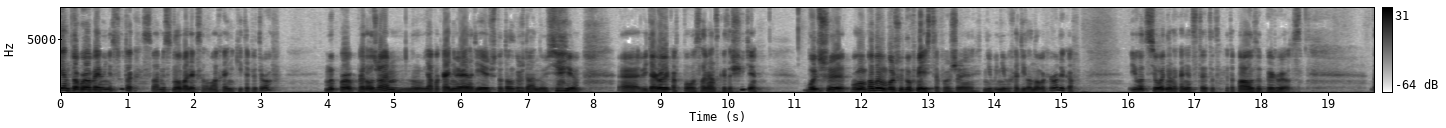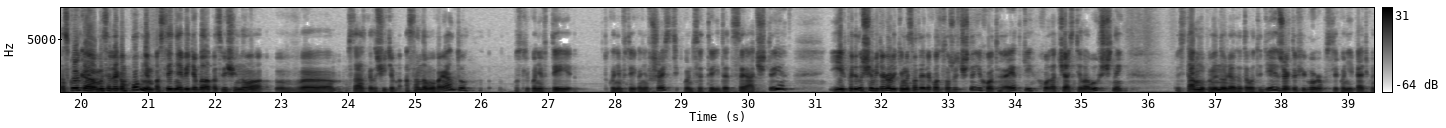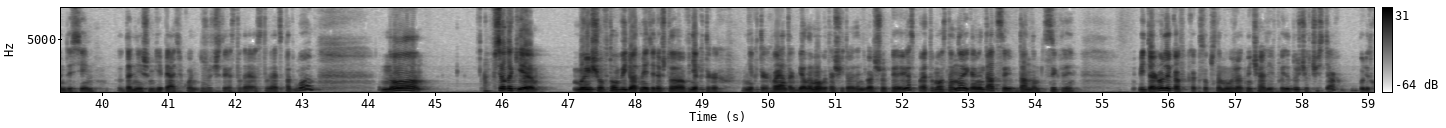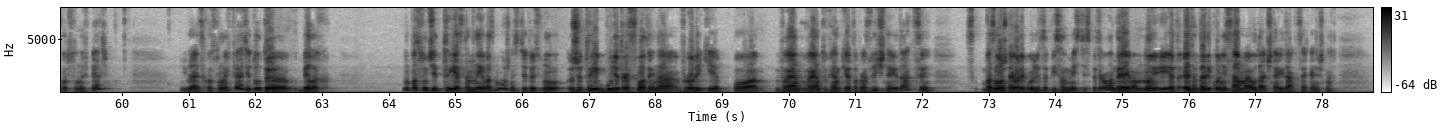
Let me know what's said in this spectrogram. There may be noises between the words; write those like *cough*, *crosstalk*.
Всем доброго времени суток, с вами снова Олег Соломаха и Никита Петров. Мы продолжаем, ну, я, по крайней мере, надеюсь, что долгожданную *laughs* серию э, видеороликов по славянской защите. Больше, по-моему, больше двух месяцев уже не, не выходило новых роликов. И вот сегодня, наконец-то, этот, эта пауза прервется. Насколько мы с Олегом помним, последнее видео было посвящено в славянской защите основному варианту, после конев 3 конь f3, конь f6, конь c3, dc, a4. И в предыдущем видеоролике мы смотрели ход слон g4, ход редкий, ход отчасти ловушечный. То есть там мы упомянули вот эту вот идею с жертвой фигуры, после конь e5, конь d7, в дальнейшем e5, конь g4 оставляется, оставляется под боем. Но все-таки мы еще в том видео отметили, что в некоторых, в некоторых вариантах белые могут рассчитывать на небольшой перевес, поэтому основной рекомендацией в данном цикле видеороликов, как, собственно, мы уже отмечали в предыдущих частях, будет слон f5. Является слон f5, и тут э, белых, ну, по сути, три основные возможности. То есть, ну, g3 будет рассмотрено в ролике по вариан- варианту Фианкета в различной редакции. Возможно, ролик будет записан вместе с Петром Андреевым, но и это, это далеко не самая удачная редакция, конечно,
